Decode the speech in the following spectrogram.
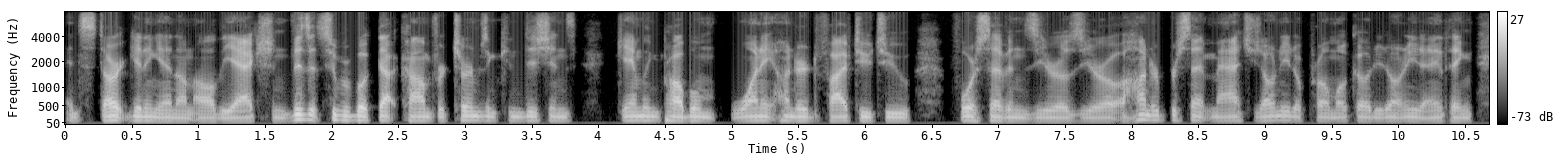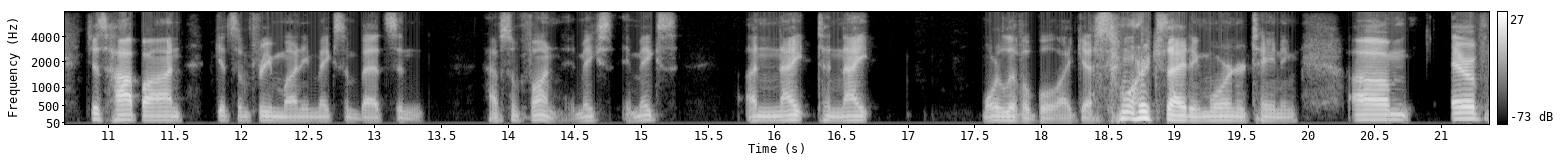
and start getting in on all the action. Visit superbook.com for terms and conditions. Gambling problem 1 800 522 4700. 100% match. You don't need a promo code. You don't need anything. Just hop on, get some free money, make some bets, and have some fun. It makes it makes a night to night more livable, I guess, more exciting, more entertaining. Um, Aarif,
